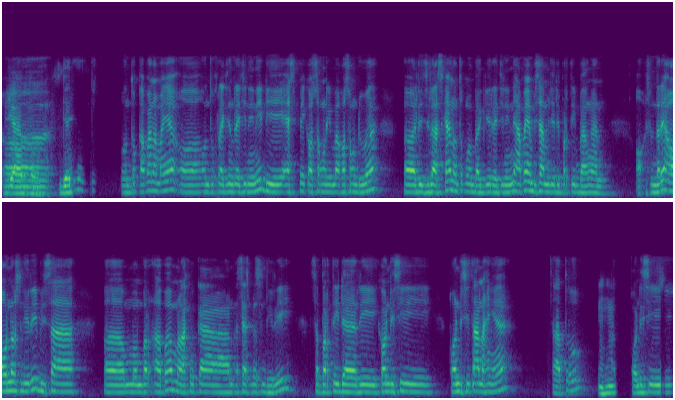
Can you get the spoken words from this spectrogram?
Iya uh, Jadi untuk, untuk apa namanya uh, untuk region-region ini di SP 0502 uh, dijelaskan untuk membagi region ini apa yang bisa menjadi pertimbangan. Oh, sebenarnya owner sendiri bisa uh, memper, apa, melakukan assessment sendiri seperti dari kondisi kondisi tanahnya satu mm-hmm. kondisi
